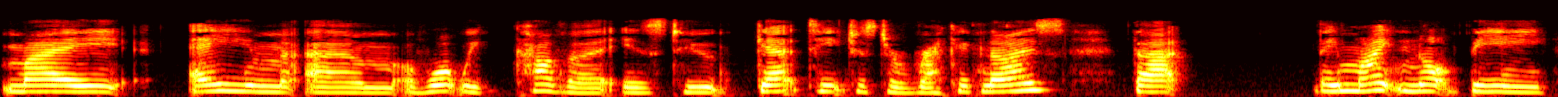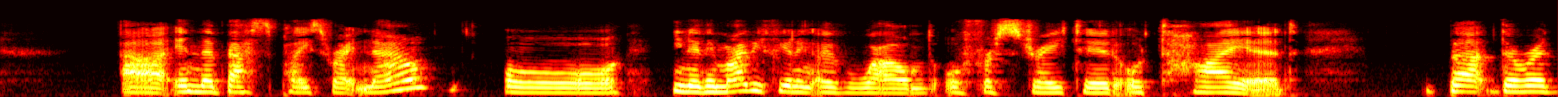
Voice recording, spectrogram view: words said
my aim um, of what we cover is to get teachers to recognize that they might not be uh, in their best place right now, or you know they might be feeling overwhelmed or frustrated or tired, but there are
